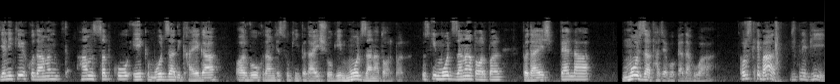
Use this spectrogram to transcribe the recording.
یعنی کہ خداوند ہم سب کو ایک موجزہ دکھائے گا۔ اور وہ خدام یسو کی پیدائش ہوگی موجزانہ طور پر۔ اس کی موجزانہ طور پر پیدائش پہلا موجزہ تھا جب وہ پیدا ہوا۔ اور اس کے بعد جتنے بھی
